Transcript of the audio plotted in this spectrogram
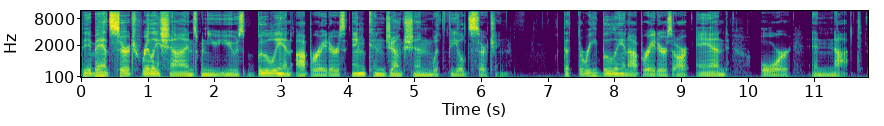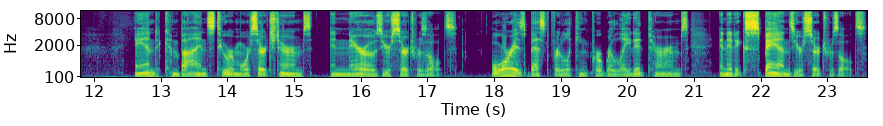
The advanced search really shines when you use Boolean operators in conjunction with field searching. The three Boolean operators are AND, OR, and NOT. AND combines two or more search terms and narrows your search results. OR is best for looking for related terms and it expands your search results.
